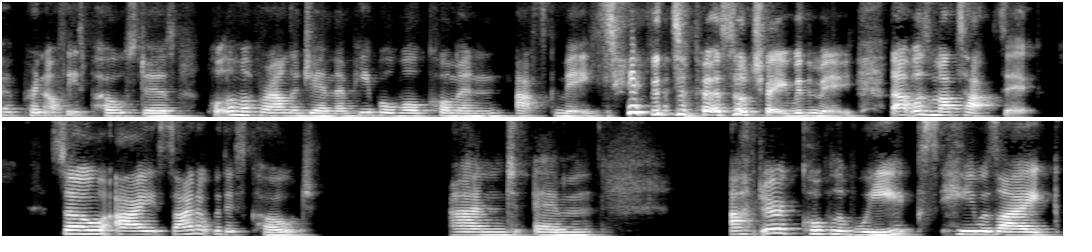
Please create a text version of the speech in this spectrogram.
uh, print off these posters, put them up around the gym, then people will come and ask me to personal train with me. That was my tactic. So I signed up with this coach and um after a couple of weeks, he was like,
